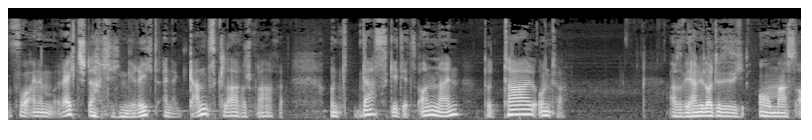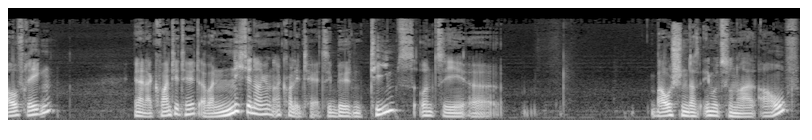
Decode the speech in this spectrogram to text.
vor einem rechtsstaatlichen Gericht eine ganz klare Sprache. Und das geht jetzt online total unter. Also wir haben die Leute, die sich en masse aufregen, in einer Quantität, aber nicht in einer Qualität. Sie bilden Teams und sie äh, bauschen das emotional auf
